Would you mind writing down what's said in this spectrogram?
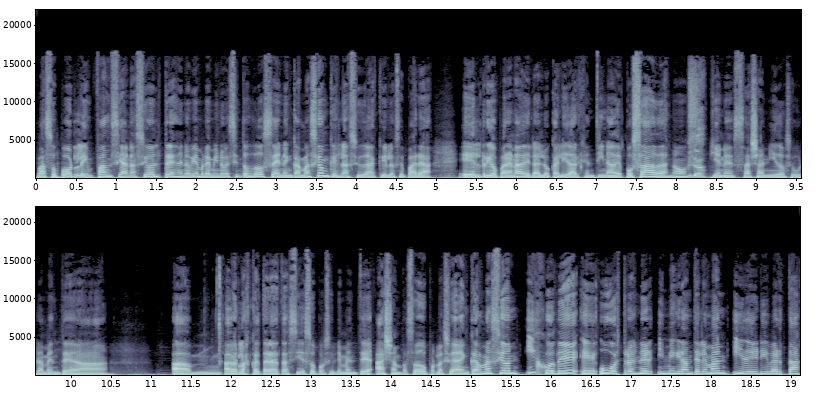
paso por la infancia. Nació el 3 de noviembre de 1912 en Encarnación, que es la ciudad que lo separa el río Paraná de la localidad argentina de Posadas, ¿no? Mirá. Quienes hayan ido seguramente a, a, a ver las cataratas y eso posiblemente hayan pasado por la ciudad de Encarnación. Hijo de eh, Hugo Stroessner, inmigrante alemán, y de Heriberta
